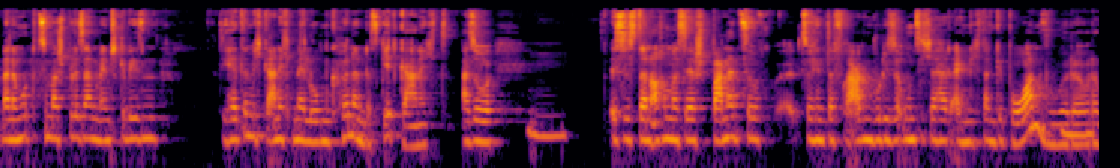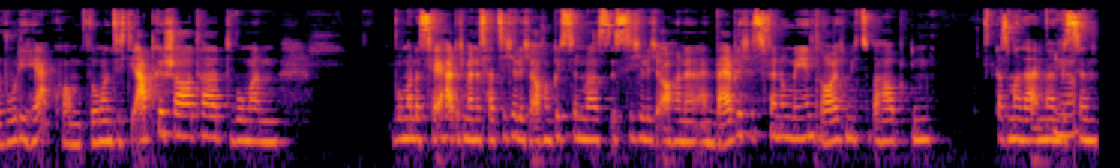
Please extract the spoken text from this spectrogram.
meine Mutter zum Beispiel ist ein Mensch gewesen, die hätte mich gar nicht mehr loben können. Das geht gar nicht. Also mhm. es ist dann auch immer sehr spannend, so zu hinterfragen, wo diese Unsicherheit eigentlich dann geboren wurde mhm. oder wo die herkommt, wo man sich die abgeschaut hat, wo man, wo man das her hat. Ich meine, es hat sicherlich auch ein bisschen was, ist sicherlich auch eine, ein weibliches Phänomen, traue ich mich zu behaupten, dass man da immer ein ja. bisschen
